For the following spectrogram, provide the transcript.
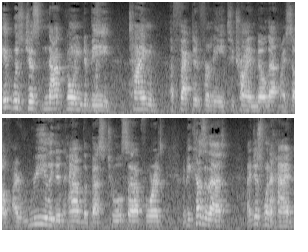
it was just not going to be time effective for me to try and mill that myself. I really didn't have the best tool set up for it. And because of that, I just went ahead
